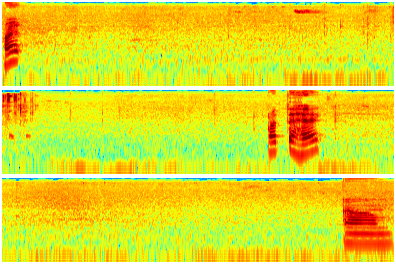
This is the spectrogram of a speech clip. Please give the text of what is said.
What? What the heck? Um...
